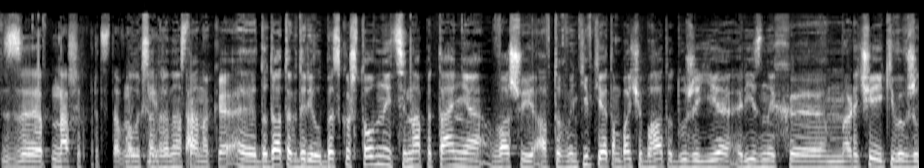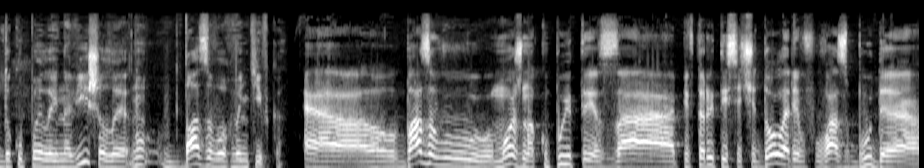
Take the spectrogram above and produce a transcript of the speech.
з наших представників. Олександр, Так. наостанок. Е, Додаток Даріл. Безкоштовний ціна питання вашої автогвинтівки. Я там бачу багато дуже є різних речей, які ви вже докупили і навішали. Ну, базово гвинтівка. Е, Базову можна купити за півтори тисячі доларів. У вас буде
